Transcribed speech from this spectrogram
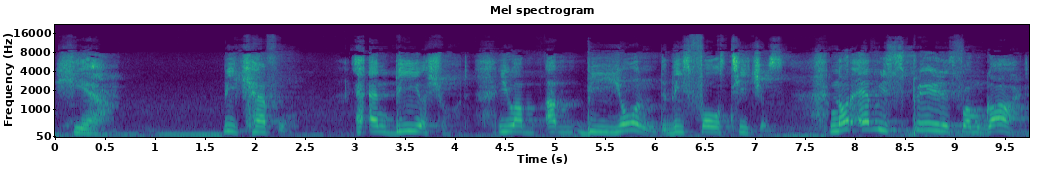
hear. Be careful and be assured. You are, beyond these false teachers. Not every spirit is from God.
